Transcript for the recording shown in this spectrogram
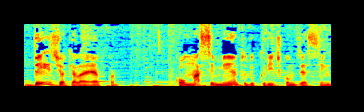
desde aquela época, com o nascimento do crítico, vamos dizer assim,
